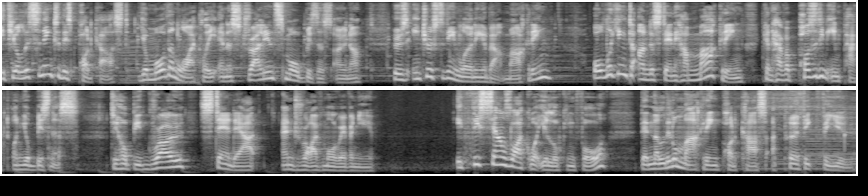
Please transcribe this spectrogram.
If you're listening to this podcast, you're more than likely an Australian small business owner who's interested in learning about marketing or looking to understand how marketing can have a positive impact on your business to help you grow, stand out, and drive more revenue. If this sounds like what you're looking for, then the Little Marketing podcasts are perfect for you.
